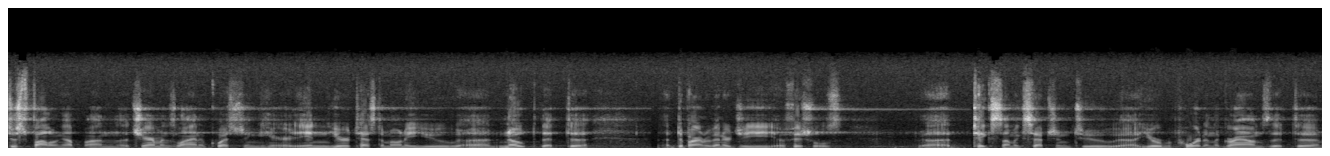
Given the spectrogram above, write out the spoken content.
just following up on the chairman's line of questioning here, in your testimony you uh, note that uh, Department of Energy officials uh, take some exception to uh, your report on the grounds that uh,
